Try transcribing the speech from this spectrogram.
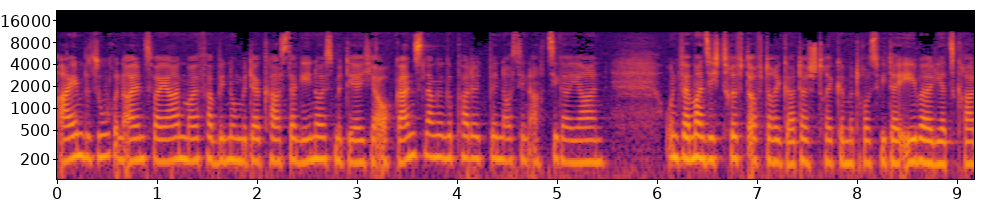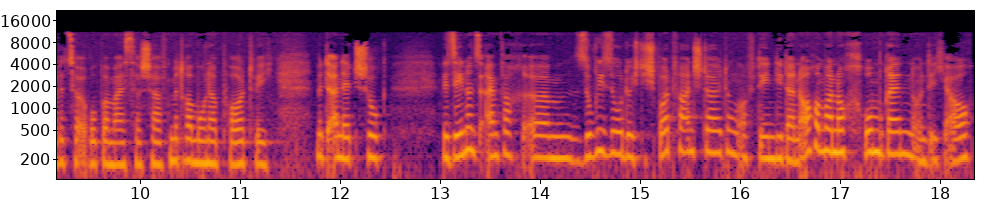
ein Besuch in allen zwei Jahren, mal Verbindung mit der Carsta Genois, mit der ich ja auch ganz lange gepaddelt bin aus den 80er Jahren. Und wenn man sich trifft auf der Regattastrecke mit Roswitha Eberl, jetzt gerade zur Europameisterschaft, mit Ramona Portwig, mit Annette Schuck, wir sehen uns einfach ähm, sowieso durch die Sportveranstaltungen, auf denen die dann auch immer noch rumrennen und ich auch.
